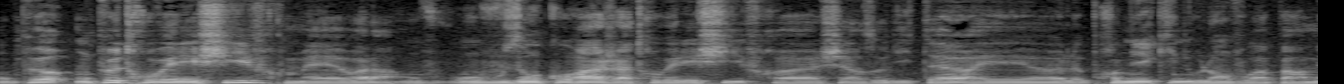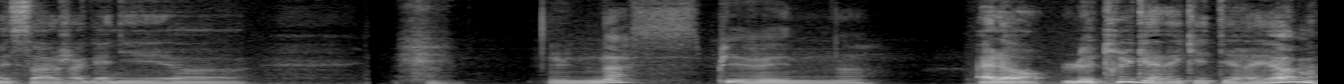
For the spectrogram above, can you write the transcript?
On peut, on peut trouver les chiffres, mais voilà, on, vous encourage à trouver les chiffres, euh, chers auditeurs, et euh, le premier qui nous l'envoie par message a gagné... Euh, une aspirine. Alors, le truc avec Ethereum,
